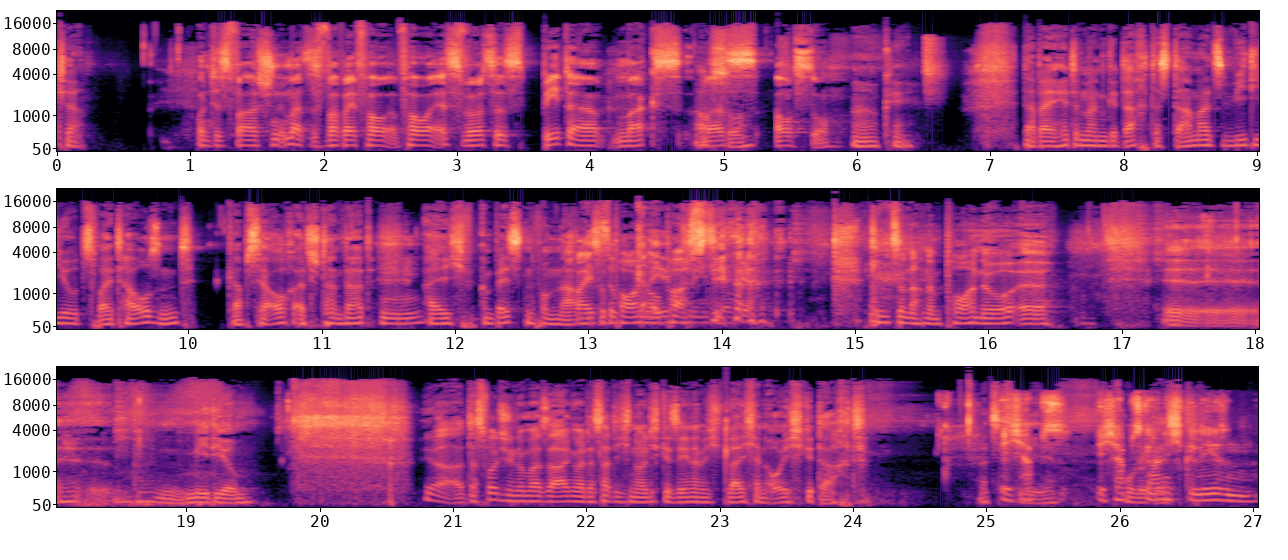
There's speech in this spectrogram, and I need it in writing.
Tja, Und das war schon immer, das war bei v VHS versus Betamax Auch so. auch so. ah, okay. Dabei hätte man gedacht, dass damals Video 2000 gab's ja auch als Standard eigentlich am besten vom Namen Weil es zu so Porno passt. Ja. Klingt so nach einem Porno äh, äh, Medium. Ja, das wollte ich nur mal sagen, weil das hatte ich neulich gesehen, habe ich gleich an euch gedacht. Als Ich hab's, ich hab's gar nicht gelesen,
